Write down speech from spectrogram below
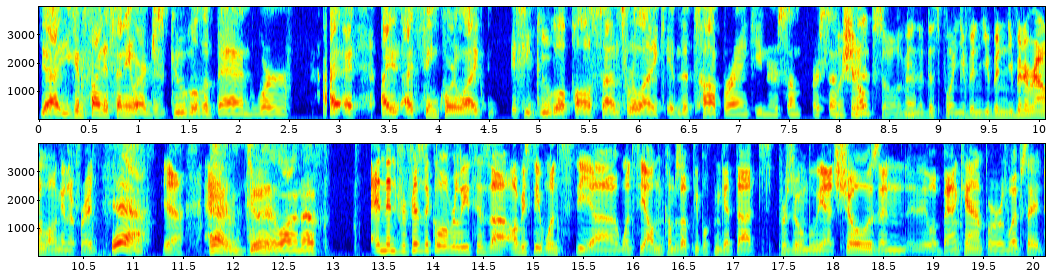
yeah, you can find us anywhere. Just Google the band. We're I, I, I think we're like if you Google Apollo Suns, we're like in the top ranking or some or I something. should hope so. I mean, at this point, you've been you've been you've been around long enough, right? Yeah, Yeah. yeah, I've been doing it long enough. And then for physical releases, uh, obviously once the uh, once the album comes out, people can get that presumably at shows and uh, Bandcamp or a website.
